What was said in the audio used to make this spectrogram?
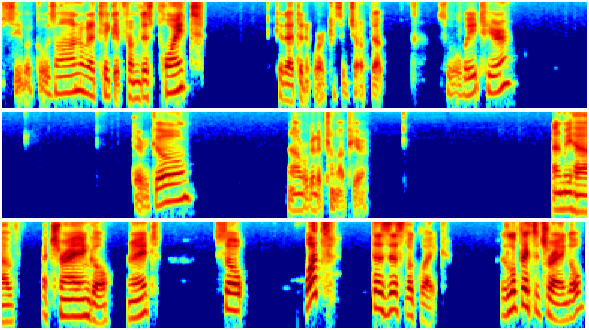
see what goes on. I'm gonna take it from this point. Okay, that didn't work because it jumped up. So we'll wait here. There we go. Now we're gonna come up here. And we have a triangle, right? So what does this look like? It looks like it's a triangle,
